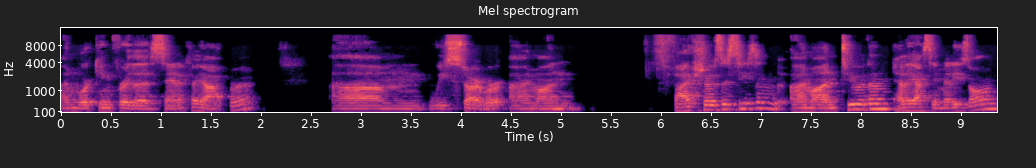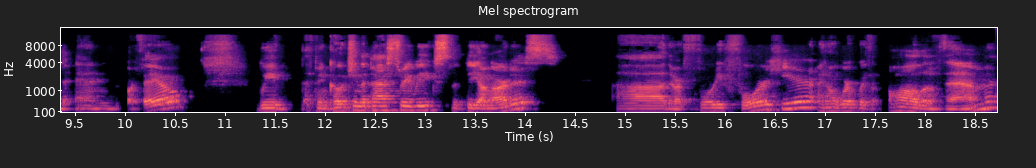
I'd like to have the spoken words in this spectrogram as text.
I'm working for the Santa Fe Opera um, we start. We're, I'm on five shows this season. I'm on two of them: Pelléas et Mélisande and Orfeo. We've I've been coaching the past three weeks with the young artists. Uh, there are 44 here. I don't work with all of them,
